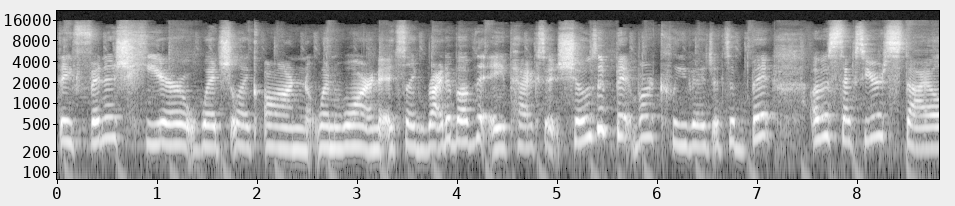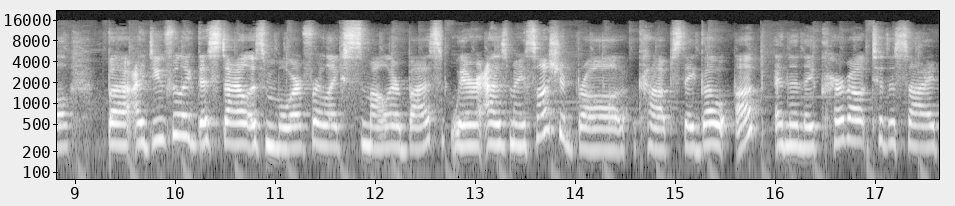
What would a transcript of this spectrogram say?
they finish here, which like on when worn, it's like right above the apex. It shows a bit more cleavage. It's a bit of a sexier style, but I do feel like this style is more for like smaller busts whereas my Sasha bra cups they go up and then they curve out to the side.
